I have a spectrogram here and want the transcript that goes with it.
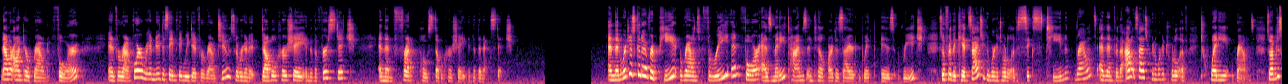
Now we're on to round four. And for round four, we're going to do the same thing we did for round two. So we're going to double crochet into the first stitch and then front post double crochet into the next stitch. And then we're just to repeat rounds three and four as many times until our desired width is reached. So for the kid size, you can work a total of 16 rounds. And then for the adult size, we're to work a total of 20 rounds. So I'm just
